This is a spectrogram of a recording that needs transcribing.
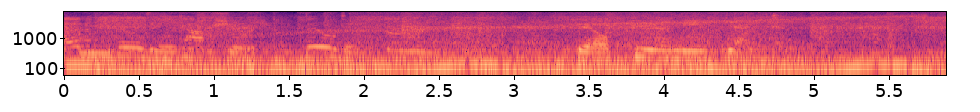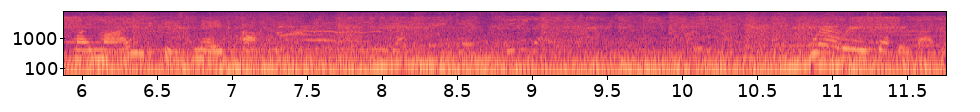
Enemy building captured. Building. They'll fear me yet. My mind is made up. Where is everybody?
